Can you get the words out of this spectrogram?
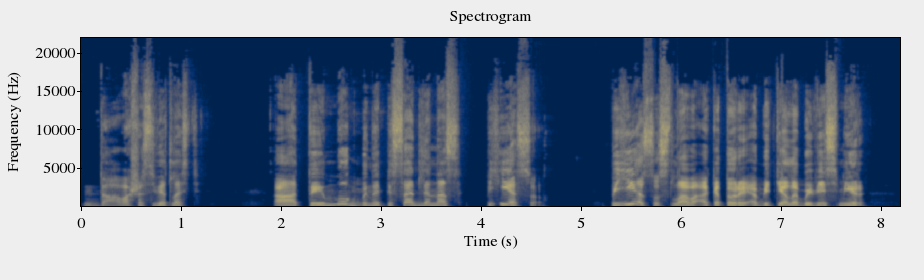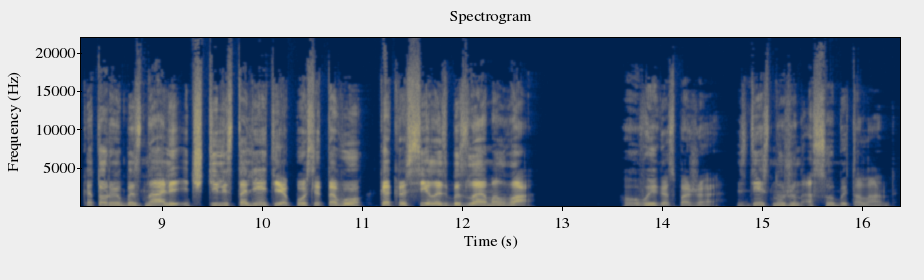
«Да, ваша светлость. А ты мог бы написать для нас пьесу? Пьесу, слава о которой облетела бы весь мир, которую бы знали и чтили столетия после того, как рассеялась бы злая молва. Увы, госпожа, здесь нужен особый талант.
